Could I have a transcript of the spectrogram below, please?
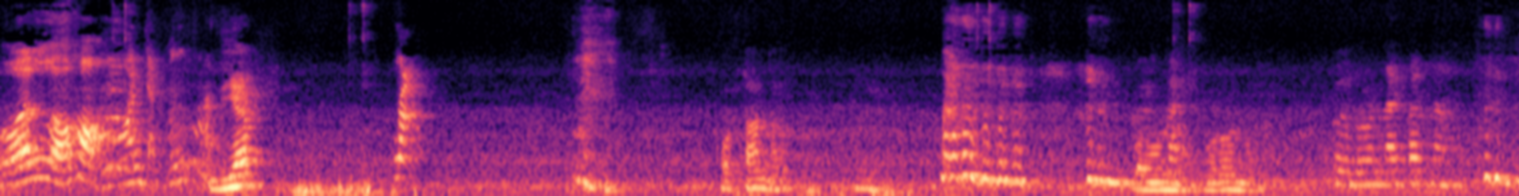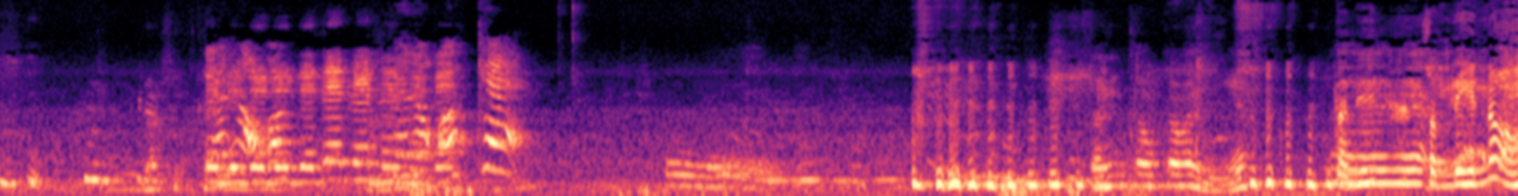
Allah. Diam. Nak. Kau tak nak? Corona, corona. Corona kena. Dah suka. Okey. Tanya kau kawan ni ya. Tadi sedih no.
